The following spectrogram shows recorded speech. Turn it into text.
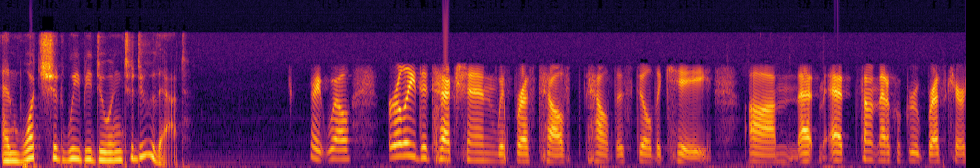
and what should we be doing to do that? Right. Well, early detection with breast health health is still the key. Um, at, at Summit Medical Group Breast Care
